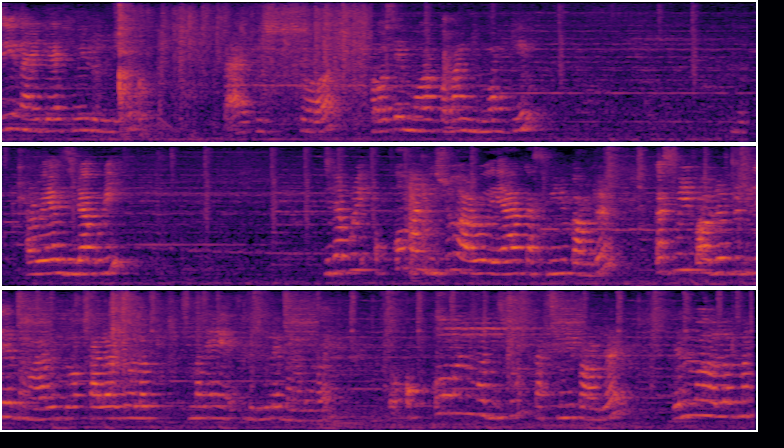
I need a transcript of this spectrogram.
বেচন বেছি নাই দিয়া এইখিনি লৈ লৈছোঁ। তাৰপিছত লগতে মই অকণমান নিমখ দিম। আৰু এয়া জিৰা গুড়ি। অকণমান দিছোঁ আৰু এয়া কাশ্মীৰী পাউডাৰ। কাশ্মীৰী পাউডাৰটো দিলে ভালো কালাৰটো অলপ মানে দেখিবলৈ ভালো হয়। তো অকণমান মই দিছোঁ কাশ্মীৰী পাউডাৰ। দেন মই অলপমান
